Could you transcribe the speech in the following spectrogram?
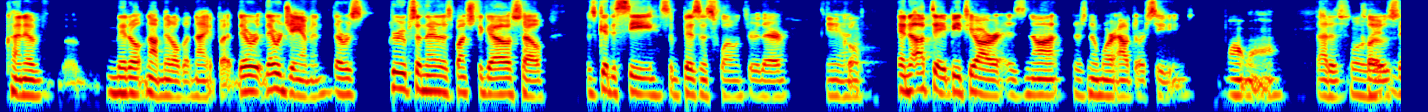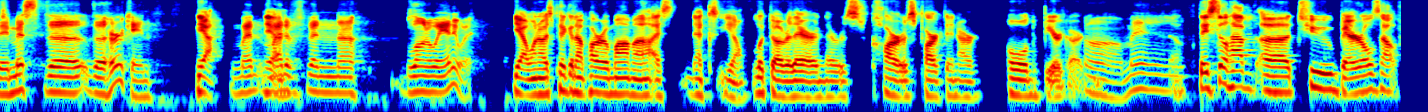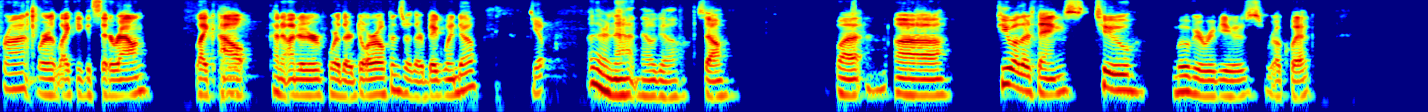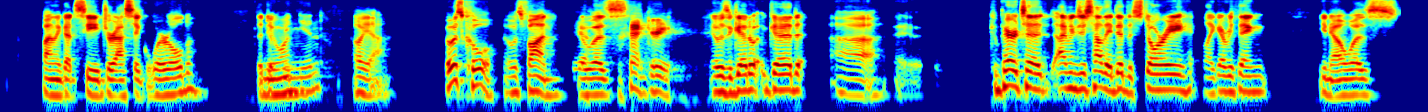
kind of uh, middle not middle of the night but they were they were jamming there was groups in there there's a bunch to go so it was good to see some business flowing through there and Cool. an update btr is not there's no more outdoor seating wah, wah. that is Well, they, closed they missed the the hurricane. yeah Might Yeah. might have been uh, blown away anyway. yeah when i was picking up haru mama i next you know looked over there and there was cars parked in our old beer garden Oh man. So, they still have uh two barrels out front where like you could sit around like Mm-hmm. out kind of under where their door opens or their big window Yep. other than that no go so but uh few other things two movie reviews real quick finally got to see jurassic world the new one. Oh yeah it was cool it was fun Yeah. it was I agree. it was a good good uh compared to i mean just how they did the story like everything you know was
